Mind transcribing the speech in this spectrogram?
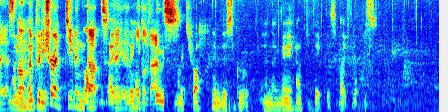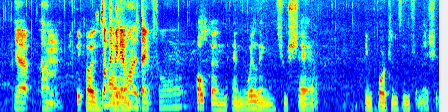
Uh, yes. Um, I'm pretty sure a demon Like- got like a hold of that. My trust in this group, and I may have to take this by force Yeah. Um, because something I we didn't want to divulge. open and willing to share important information.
